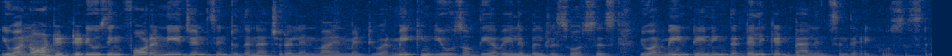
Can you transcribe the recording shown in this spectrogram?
You are not introducing foreign agents into the natural environment. You are making use of the available resources. You are maintaining the delicate balance in the ecosystem.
